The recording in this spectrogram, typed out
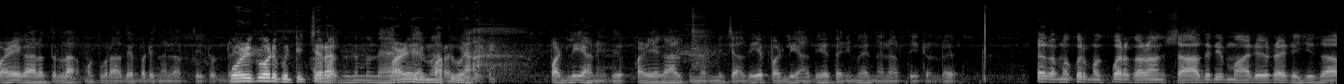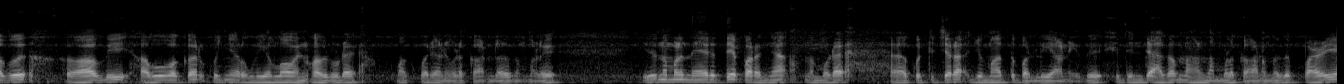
പഴയ കാലത്തുള്ള മക്ബറ അതേപടി നിലനിർത്തിയിട്ടുണ്ട്. കോഴിക്കോട് കുറ്റിച്ചിറ നമ്മൾ പഴയ നേരത്തെ ജമാഅത്ത് പറഞ്ഞ പള്ളിയാണിത്. പഴയ കാലത്ത് നിർമ്മിച്ച അതേ പള്ളി അതേ തനിമയിൽ നിലനിർത്തിയിട്ടുണ്ട്. നമുക്കൊരു മക്ബർ കാണാൻ സാദരി മാലയുടെ രചിതാവ് ഹാബി അബൂബക്കർ കുഞ്ഞ് അൻഹു അവരുടെ മക്ബറയാണ് ഇവിടെ കണ്ടത് നമ്മൾ. ഇത് നമ്മൾ നേരത്തെ പറഞ്ഞ നമ്മുടെ കുറ്റിച്ചിറ ജുമാത്ത് പള്ളിയാണ് ഇത് ഇതിന്റെ അകം നിന്നാണ് നമ്മൾ കാണുന്നത്. പഴയ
